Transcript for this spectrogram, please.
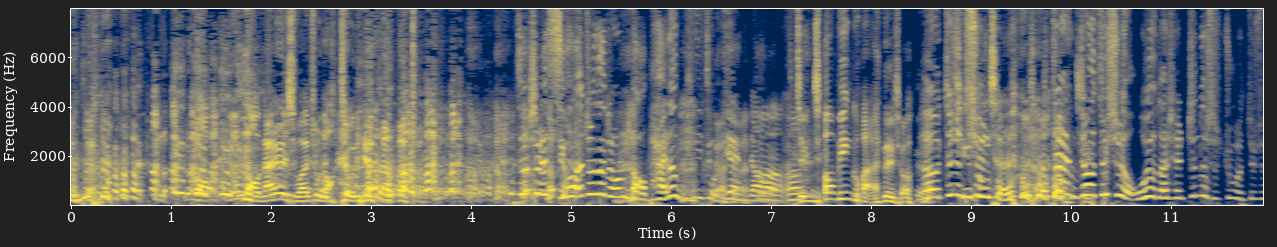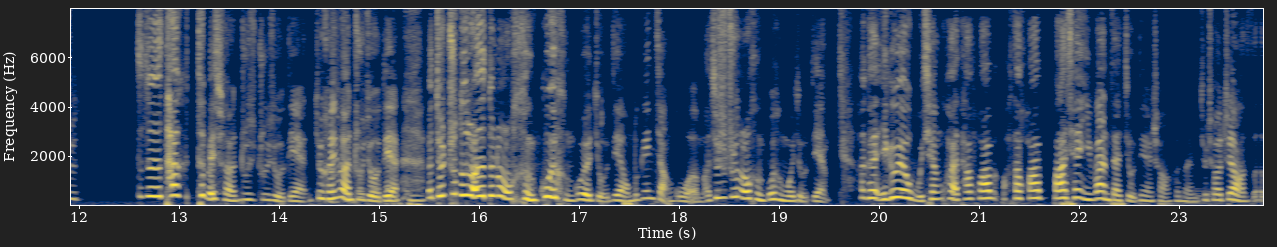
老。老男人喜欢住老酒店，就是喜欢住那种老牌的五星级酒店，你知道吗？锦江宾馆那种。然后就是去，但是 你知道，就是我有段时间真的是住，就是。就是他特别喜欢住住酒店，就很喜欢住酒店，就住的时候就那种很贵很贵的酒店。我不跟你讲过了吗？就是住那种很贵很贵酒店，他可能一个月五千块，他花他花八千一万在酒店上，可能就是要这样子。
